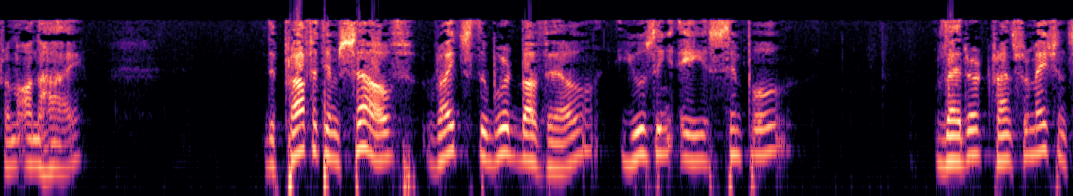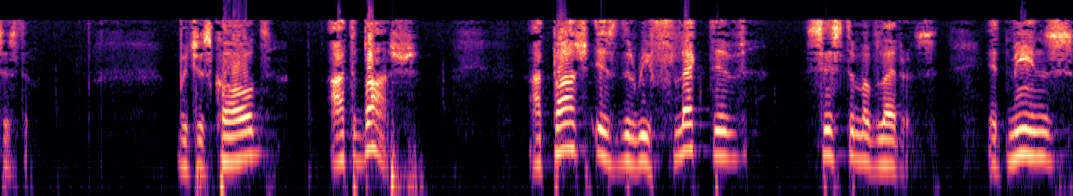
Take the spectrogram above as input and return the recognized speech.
from on high. The prophet himself writes the word Bavel using a simple letter transformation system, which is called Atbash. Atbash is the reflective system of letters. It means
